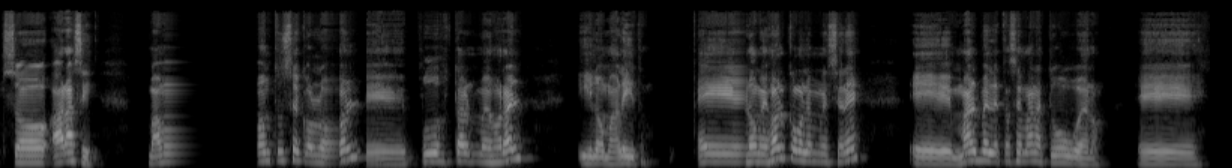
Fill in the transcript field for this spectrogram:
So, ahora sí, vamos entonces con lo mejor, eh, pudo estar mejorar y lo malito. Eh, lo mejor, como les mencioné, eh, Marvel esta semana estuvo bueno. Eh,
